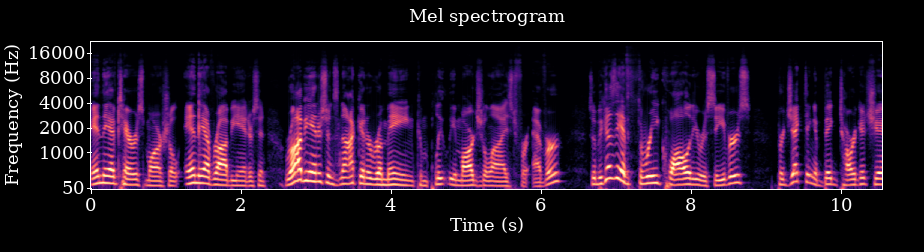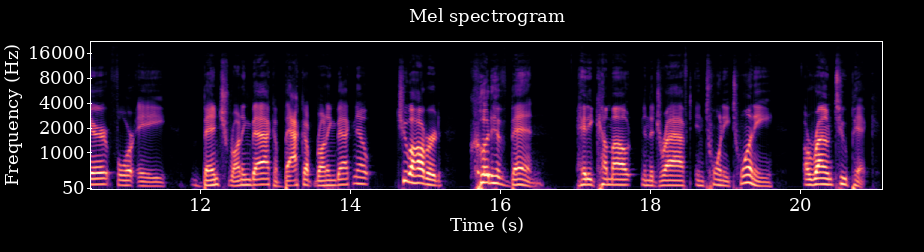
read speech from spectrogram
and they have Terrace Marshall and they have Robbie Anderson. Robbie Anderson's not going to remain completely marginalized forever. So because they have three quality receivers, projecting a big target share for a bench running back, a backup running back. Now, Chuba Hubbard could have been, had he come out in the draft in 2020, a round two pick.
